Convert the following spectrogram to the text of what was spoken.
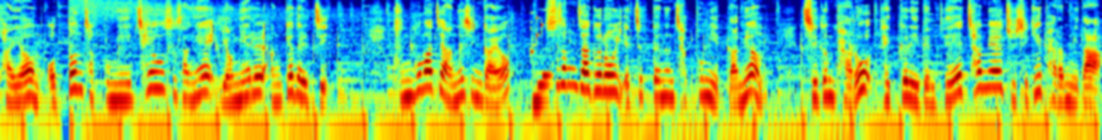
과연 어떤 작품이 최우수상의 영예를 안게 될지 궁금하지 않으신가요? 수상작으로 예측되는 작품이 있다면 지금 바로 댓글 이벤트에 참여해 주시기 바랍니다.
